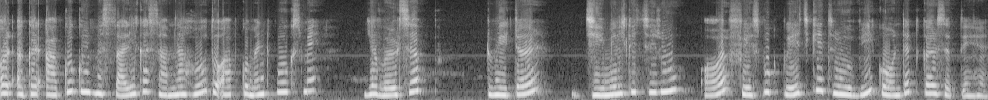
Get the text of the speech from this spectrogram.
और अगर आपको कोई मसाइल का सामना हो तो आप कमेंट बॉक्स में या व्हाट्सएप, ट्विटर, जीमेल के थ्रू और फेसबुक पेज के थ्रू भी कांटेक्ट कर सकते हैं।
